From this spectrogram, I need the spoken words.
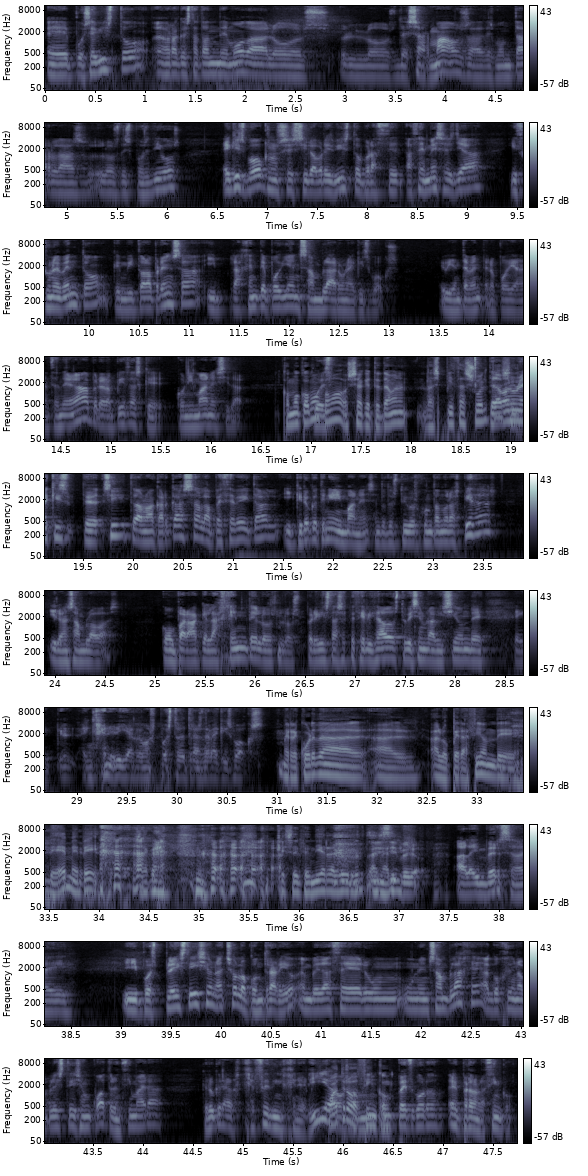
Eh, pues he visto, ahora que está tan de moda los, los desarmados, a desmontar las- los dispositivos, Xbox, no sé si lo habréis visto, pero hace, hace meses ya hizo un evento que invitó a la prensa y la gente podía ensamblar una Xbox. Evidentemente no podían encender nada, pero eran piezas que con imanes y tal. ¿Cómo, cómo, Pues- cómo? O sea, que te daban las piezas Te sueltas. daban y- una X, te- sí, te daban una carcasa, la PCB y tal, y creo que tenía imanes. Entonces tú ibas juntando las piezas y la ensamblabas. Como para que la gente, los, los periodistas especializados, tuviesen una visión de, de la ingeniería que hemos puesto detrás de la Xbox. Me recuerda al, al- a la operación de, de MP. que se encendía la luz. la Sí, sí, pero a la inversa. Y, y pues PlayStation ha hecho lo contrario. En vez de hacer un, un ensamblaje, ha cogido una PlayStation 4. Encima era, creo que era el jefe de ingeniería. ¿Cuatro o cinco? Un, pez gordo. Eh, perdón, la 5.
